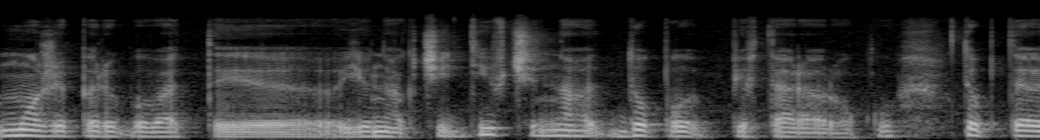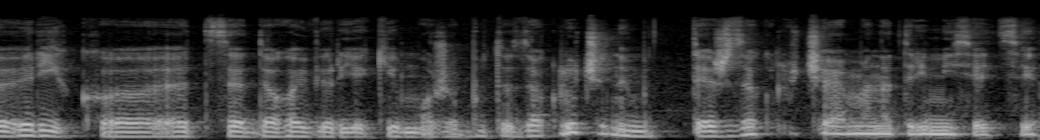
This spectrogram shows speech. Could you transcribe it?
може перебувати юнак чи дівчина до півтора року. Тобто рік це договір, який може бути заключений. Ми теж заключаємо на три місяці,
